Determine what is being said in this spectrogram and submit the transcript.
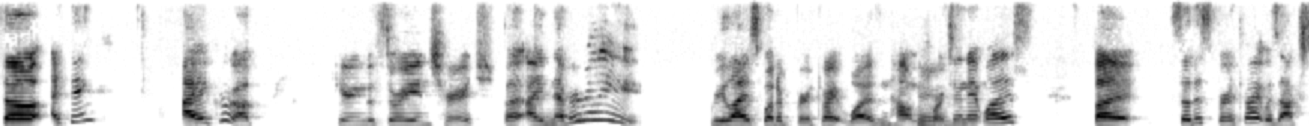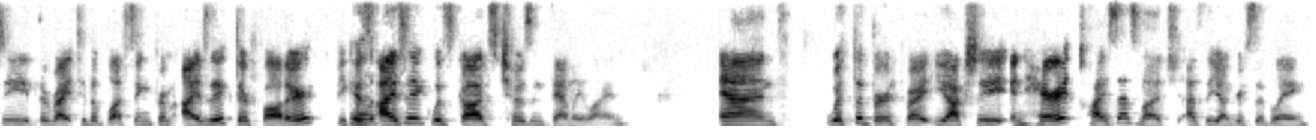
So I think I grew up hearing the story in church, but I never really realized what a birthright was and how Hmm. important it was. But so this birthright was actually the right to the blessing from Isaac, their father, because Yeah. Isaac was God's chosen family line. And with the birthright, you actually inherit twice as much as the younger sibling.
